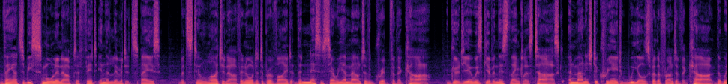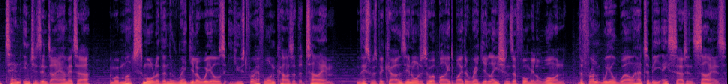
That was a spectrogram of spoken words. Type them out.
They had to be small enough to fit in the limited space, but still large enough in order to provide the necessary amount of grip for the car. Goodyear was given this thankless task and managed to create wheels for the front of the car that were 10 inches in diameter and were much smaller than the regular wheels used for F1 cars at the time. This was because, in order to abide by the regulations of Formula One, the front wheel well had to be a certain size,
